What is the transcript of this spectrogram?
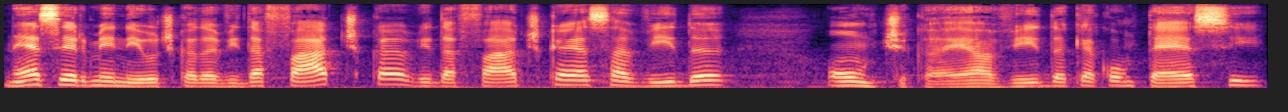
Nessa hermenêutica da vida fática, a vida fática é essa vida ôntica, é a vida que acontece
